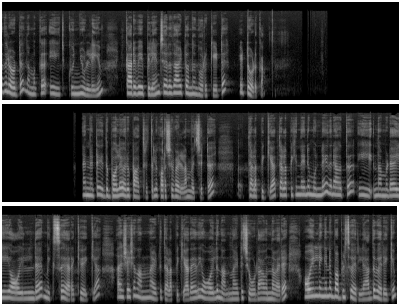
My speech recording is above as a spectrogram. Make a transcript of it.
അതിലോട്ട് നമുക്ക് ഈ കുഞ്ഞുള്ളിയും കറിവേപ്പിലയും ചെറുതായിട്ടൊന്ന് നുറുക്കിയിട്ട് ഇട്ട് കൊടുക്കാം. എന്നിട്ട് ഇതുപോലെ ഒരു പാത്രത്തിൽ കുറച്ച് വെള്ളം വെച്ചിട്ട് തിളപ്പിക്കുക. തിളപ്പിക്കുന്നതിന് മുന്നേ ഇതിനകത്ത് ഈ നമ്മുടെ ഈ ഓയിലിന്റെ മിക്സ് ഇറക്കി വയ്ക്കുക. അതിനുശേഷം നന്നായിട്ട് തിളപ്പിക്കുക. അതായത് ഈ ഓയിൽ നന്നായിട്ട് ചൂടാവുന്ന വരെ ഓയിലിൽ ഇങ്ങനെ ബബിൾസ് വരില്ല അതുവരേക്കും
